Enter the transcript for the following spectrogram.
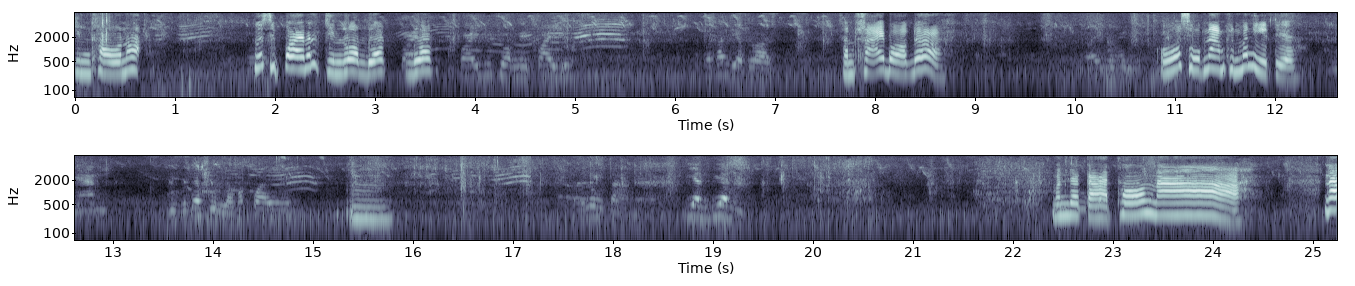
กินเขาเนาะคือสิปล่อยมันกินโลดเลือกเลือกไฟอยู่ช่วงนี้ไฟอยู่บ่ทันเรียบร้อยคันขายบอกเด้อไฟอยู่ในโอ้สูบน้ำขึ้นมานี่เตี๋ยงานอยู่ก็จะพุ่นเรามาไฟอืมไฟลงต่างเบี้ยนเบี้ยนบรรยากาศท้องนา หน้า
